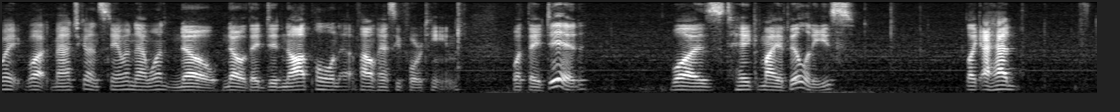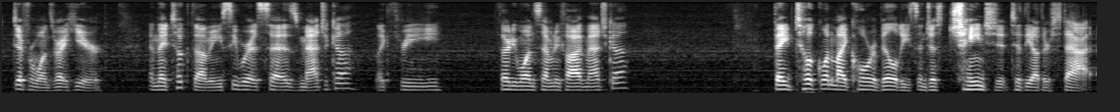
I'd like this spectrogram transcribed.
Wait, what? Magicka and Stamina now one? No, no, they did not pull in Final Fantasy XIV. What they did was take my abilities, like I had different ones right here, and they took them, and you see where it says Magicka, Like 3, 3175 Magicka? They took one of my core abilities and just changed it to the other stat.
